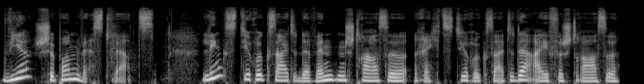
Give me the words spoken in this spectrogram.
Wir schippern westwärts. Links die Rückseite der Wendenstraße, rechts die Rückseite der Eifestraße.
